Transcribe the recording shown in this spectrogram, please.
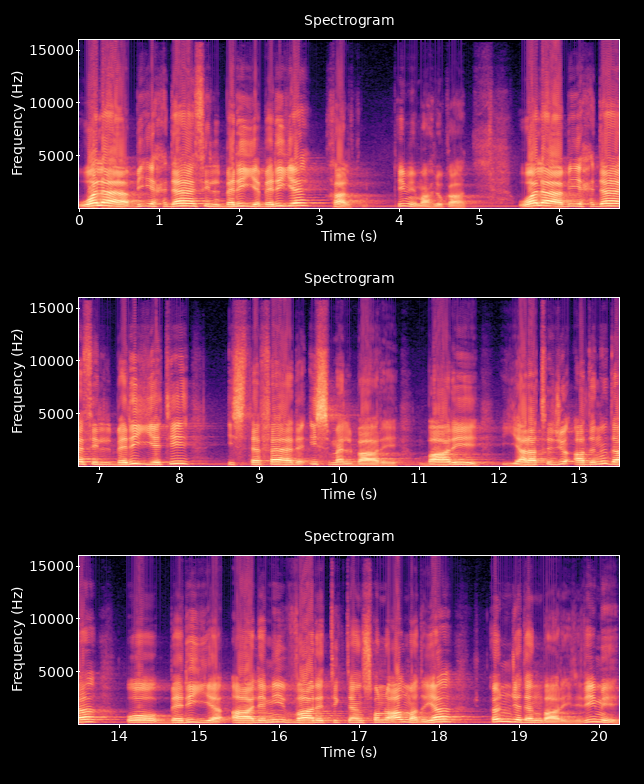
ve la bi ihdasil beriye beriye halk. Değil mi? Mahlukat. Ve la bi ihdasil beriyeti istefade ismel bari. Bari yaratıcı adını da o beriye alemi var ettikten sonra almadı ya önceden bariydi değil mi?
